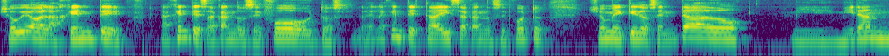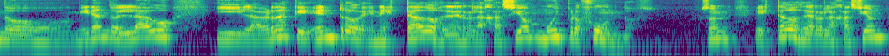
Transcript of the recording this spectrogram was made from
Yo veo a la gente, la gente sacándose fotos, la, gente está ahí sacándose fotos, yo me quedo sentado mirando, mirando el lago y la verdad que entro en estados de relajación muy profundos. Son estados de relajación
